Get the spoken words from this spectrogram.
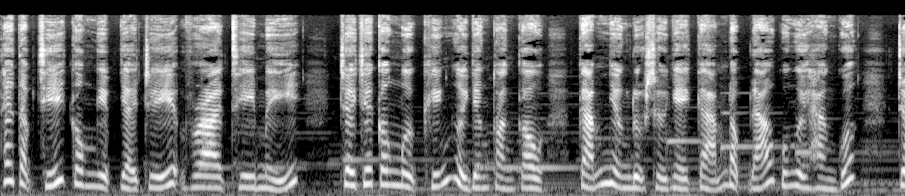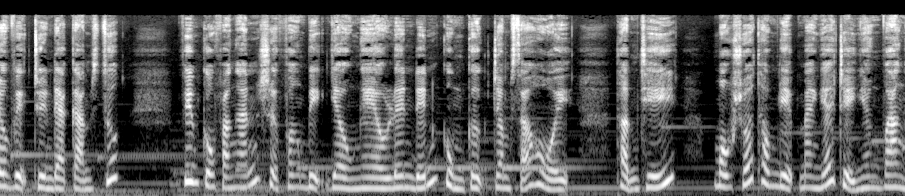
Theo tạp chí Công nghiệp Giải trí Variety Mỹ, trò chơi con mực khiến người dân toàn cầu cảm nhận được sự nhạy cảm độc đáo của người Hàn Quốc trong việc truyền đạt cảm xúc. Phim cũng phản ánh sự phân biệt giàu nghèo lên đến cùng cực trong xã hội. Thậm chí, một số thông điệp mang giá trị nhân văn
